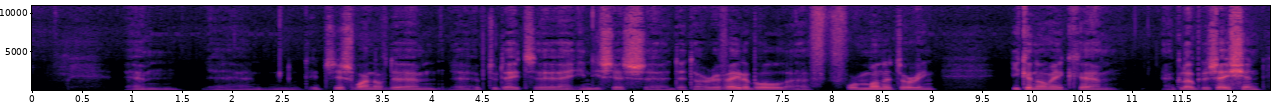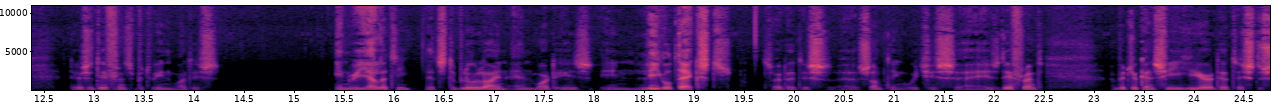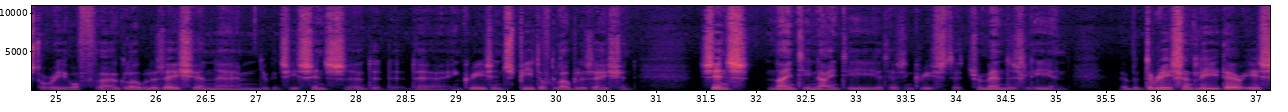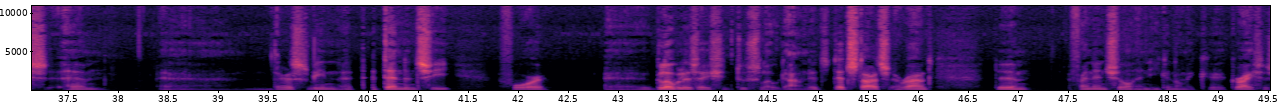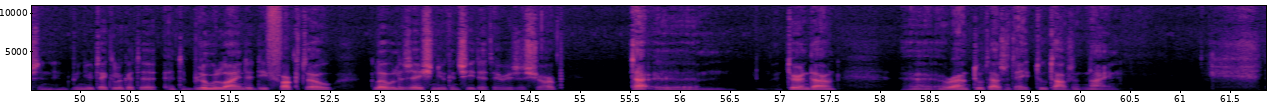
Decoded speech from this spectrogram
Um, uh, it is one of the um, uh, up-to-date uh, indices uh, that are available uh, for monitoring economic um, globalization. There's a difference between what is in reality, that's the blue line, and what is in legal texts. So that is uh, something which is uh, is different. But you can see here that is the story of uh, globalization. Um, you can see since uh, the, the, the, increase in speed of globalization since 1990, it has increased uh, tremendously. And but the recently there is um, there's been a, a tendency for uh, globalization to slow down. It's, that starts around the financial and economic uh, crisis. And when you take a look at the at the blue line, the de facto globalization, you can see that there is a sharp um, turn down uh, around 2008, 2009.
